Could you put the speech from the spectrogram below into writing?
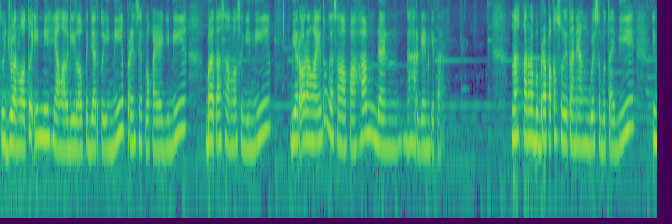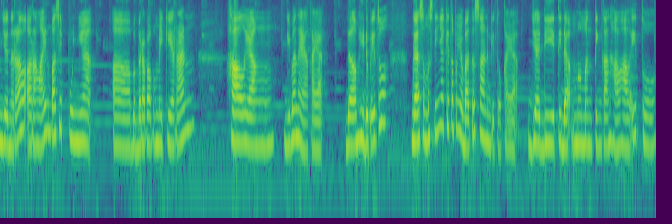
tujuan lo tuh ini, yang lagi lo kejar tuh ini, prinsip lo kayak gini, batasan lo segini, biar orang lain tuh nggak salah paham dan ngehargain kita. Nah, karena beberapa kesulitan yang gue sebut tadi, in general orang lain pasti punya uh, beberapa pemikiran hal yang gimana ya kayak dalam hidup itu nggak semestinya kita punya batasan gitu kayak jadi tidak mementingkan hal-hal itu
